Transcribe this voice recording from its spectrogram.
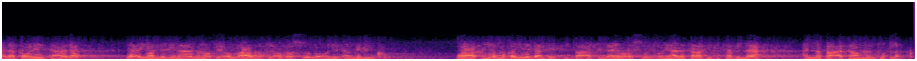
على قوله تعالى يا أيها الذين آمنوا أطيعوا الله وأطيعوا الرسول وأولي الأمر منكم. وهي مقيدة في طاعة الله ورسوله. ولهذا ترى في كتاب الله أن طاعتهم لم تطلق.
